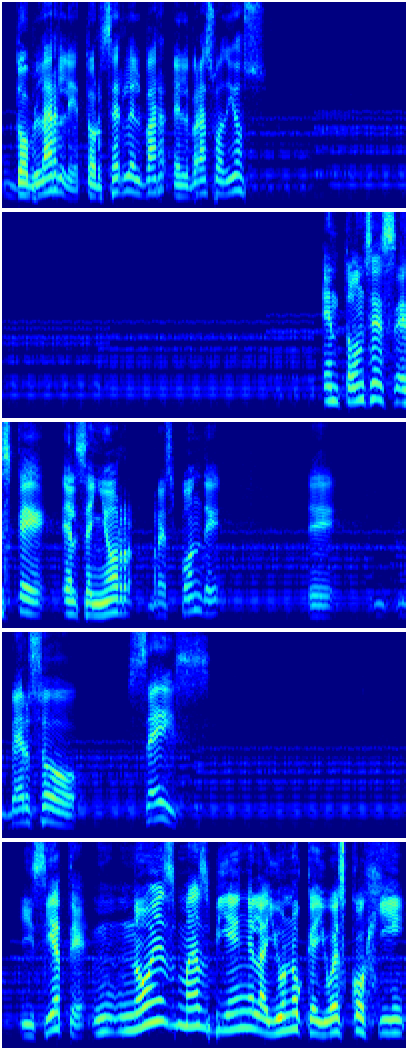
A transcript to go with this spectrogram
doblarle, torcerle el, el brazo a Dios. Entonces es que el Señor responde, eh, verso 6 y 7, ¿no es más bien el ayuno que yo escogí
